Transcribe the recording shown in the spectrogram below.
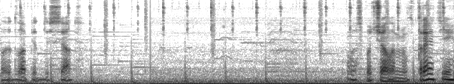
Але 2,50. Ось почали ми в третій.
